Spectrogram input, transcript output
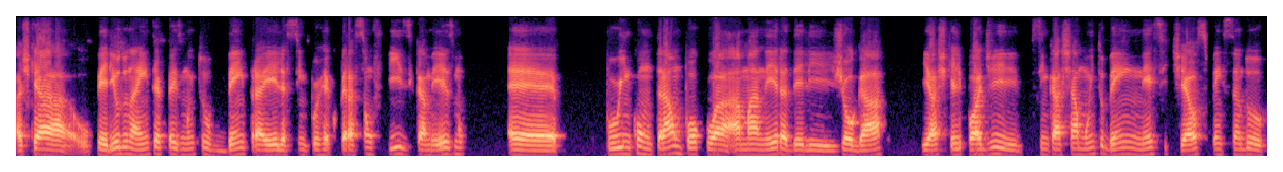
acho que a, o período na Inter fez muito bem para ele, assim, por recuperação física mesmo, é, por encontrar um pouco a, a maneira dele jogar, e acho que ele pode se encaixar muito bem nesse Chelsea, pensando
